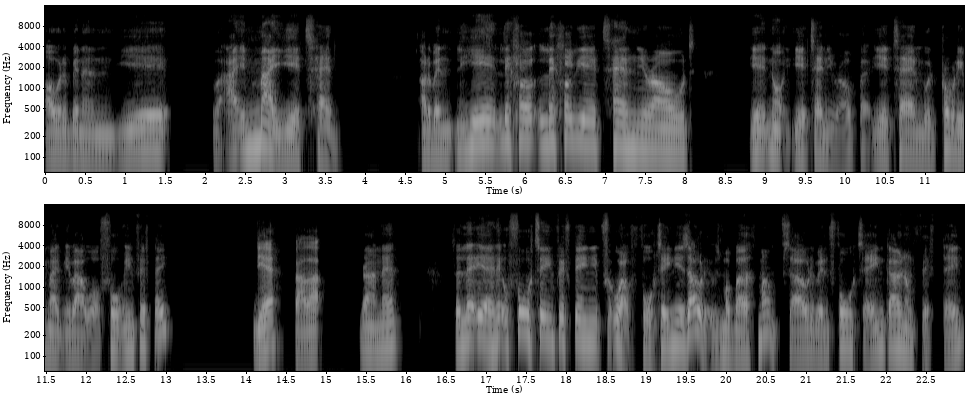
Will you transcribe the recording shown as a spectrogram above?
I would have been in year, in May, year 10. I'd have been year, little, little year 10 year old. Yeah, not year 10 year old, but year 10 would probably make me about what, 14, 15 yeah about that. around there. So, yeah, little 14, 15, well, 14 years old. It was my birth month. So I would have been 14, going on 15.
